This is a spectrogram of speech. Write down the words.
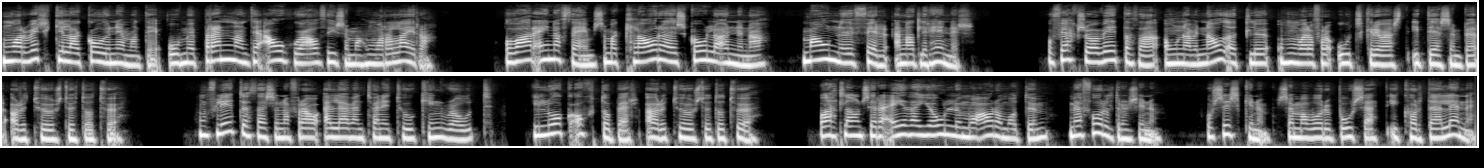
Hún var virkilega góðu nefandi og með brennandi áhuga á því sem hún var að læra og var ein af þeim sem að kláraði skólaönnina mánuði fyrr en allir hinnir og fekk svo að vita það að hún hafi náð öllu og hún var að fara að útskrifast í desember árið 2022. Hún flyttuð þessuna frá 1122 King Road í lok oktober árið 2022 og ætla hún sér að eigða jólum og áramótum með fóruldrun sínum og sískinum sem að voru búsett í Kortega Leni.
